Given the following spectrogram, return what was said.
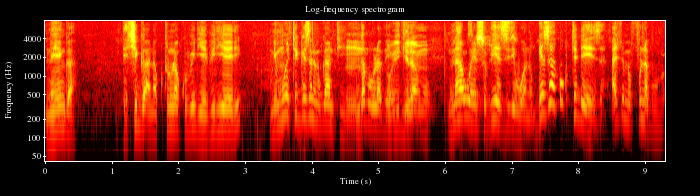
Naye nga tekigaana kutunula ku biri ebiri eri nimwetegeeza nemugaa nti Mm. nga bwolaba naawe ensobi eziri wano gezaako okutereeza ate temufuna bu-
